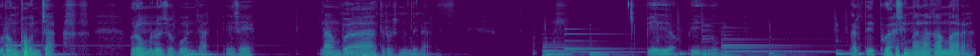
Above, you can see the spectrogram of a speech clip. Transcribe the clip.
Urung puncak. Urung menuju puncak. Isi nambah terus mendina piye yo bingung. Ngerti buah si malah kamar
